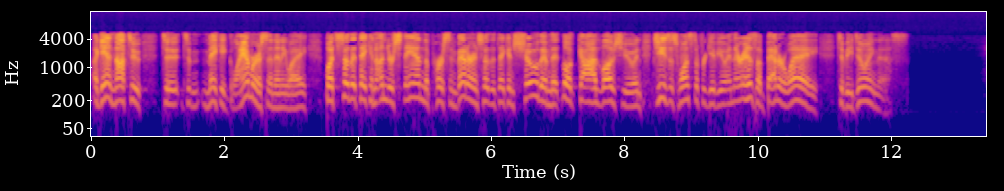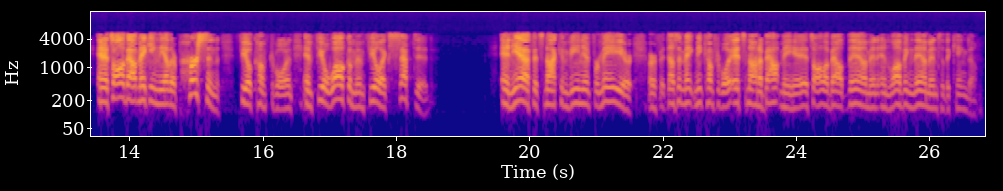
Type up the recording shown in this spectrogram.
Again, not to, to, to make it glamorous in any way, but so that they can understand the person better and so that they can show them that, look, God loves you and Jesus wants to forgive you and there is a better way to be doing this. And it's all about making the other person feel comfortable and, and feel welcome and feel accepted. And yeah, if it's not convenient for me or, or if it doesn't make me comfortable, it's not about me. It's all about them and, and loving them into the kingdom.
